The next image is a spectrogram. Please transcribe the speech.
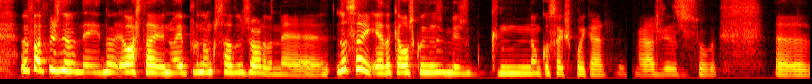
Mas, pá, pois não, não, lá está, não é por não gostar do Jordan, é, não sei, é daquelas coisas mesmo que não consegues explicar. Às vezes sou- ah,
